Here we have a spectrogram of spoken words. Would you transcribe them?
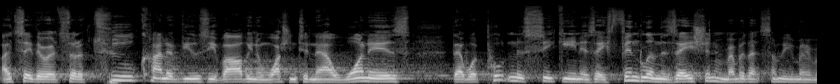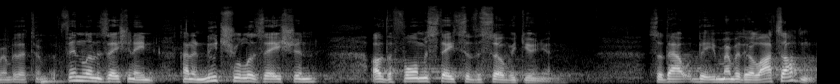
I'd say there are sort of two kind of views evolving in Washington now. One is that what Putin is seeking is a Finlandization. Remember that? Some of you may remember that term. A Finlandization, a kind of neutralization of the former states of the Soviet Union. So that would be, remember, there are lots of them.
